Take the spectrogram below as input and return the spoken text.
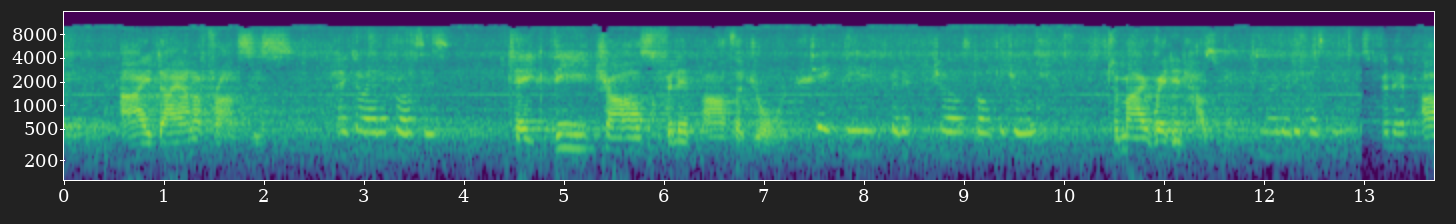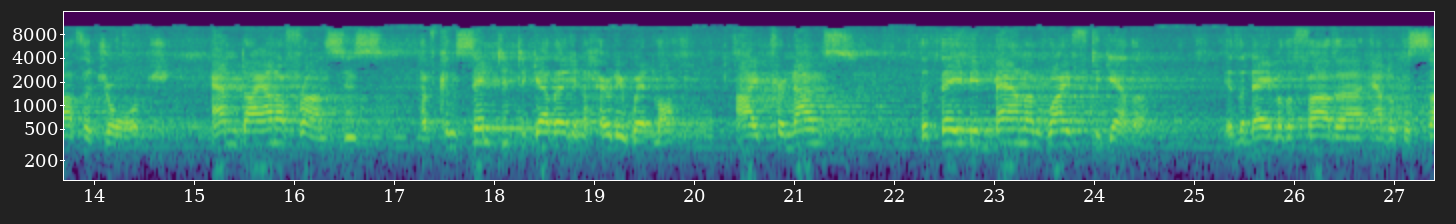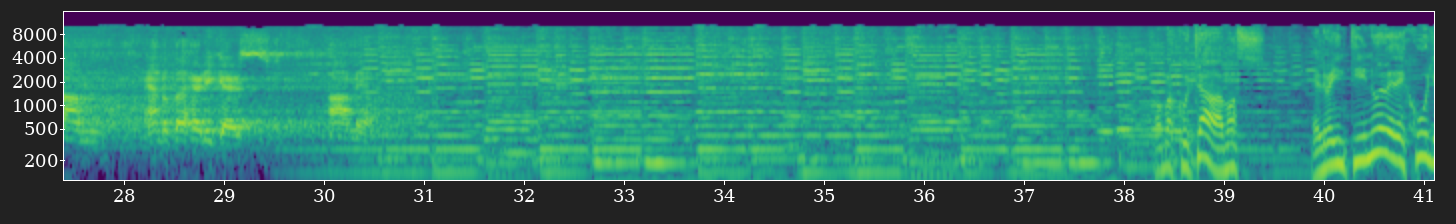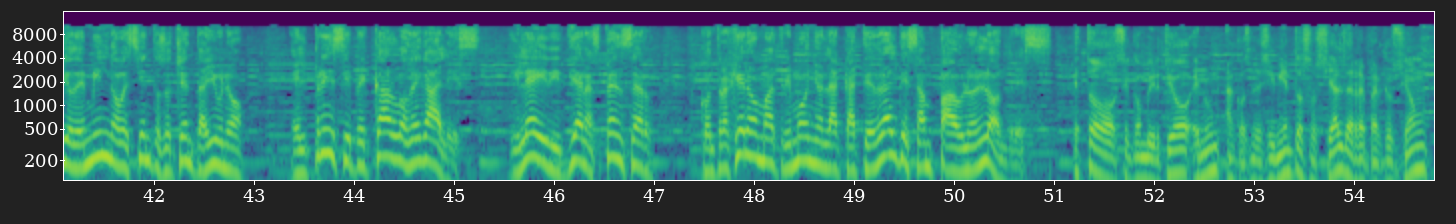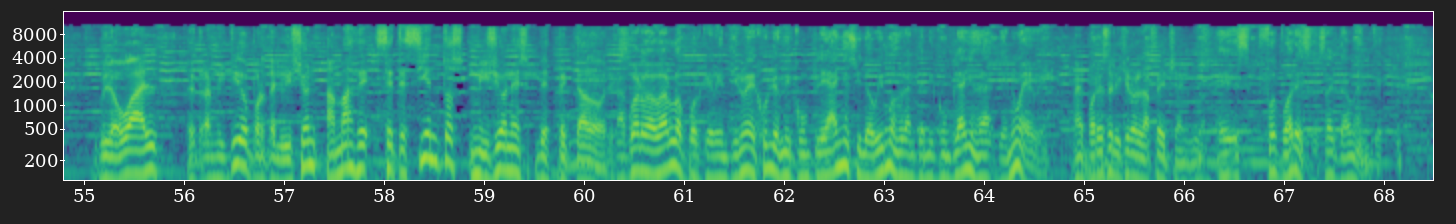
I, Diana Francis, I, Diana Francis, take thee, Charles Philip Arthur George, take thee, Philip Charles Arthur George, to my wedded husband. to my wedded husband. Philip Arthur George and Diana Francis have consented together in holy wedlock. I pronounce that they be man and wife together in the name of the Father and of the Son and of the Holy Ghost. Amen. Como escuchábamos, el 29 de julio de 1981, el príncipe Carlos de Gales y Lady Diana Spencer contrajeron matrimonio en la Catedral de San Pablo en Londres. Esto se convirtió en un acontecimiento social de repercusión global, retransmitido por televisión a más de 700 millones de espectadores. Me acuerdo de verlo porque el 29 de julio es mi cumpleaños y lo vimos durante mi cumpleaños de, de 9. Eh, Por eso eligieron la fecha incluso. Es- fue por eso, exactamente.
